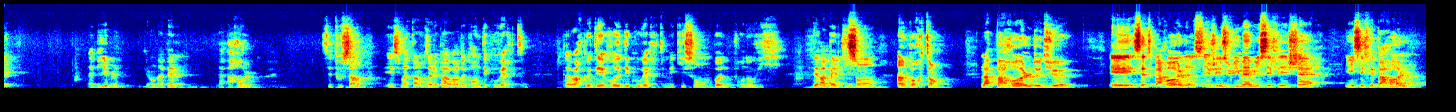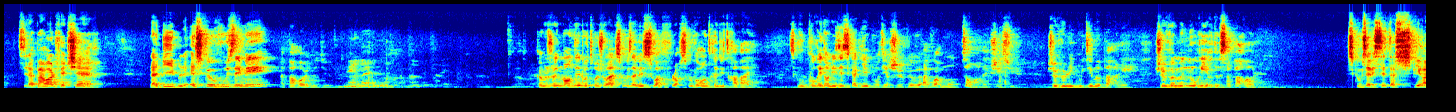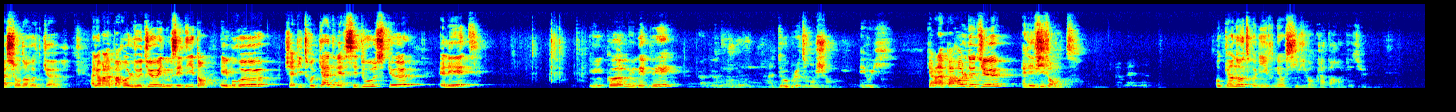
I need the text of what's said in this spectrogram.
la Bible, que l'on appelle la parole. C'est tout simple. Et ce matin, vous n'allez pas avoir de grandes découvertes. Vous n'avoir que des redécouvertes, mais qui sont bonnes pour nos vies. Des rappels qui sont importants. La parole de Dieu. Et cette parole, c'est Jésus lui-même, il s'est fait chair il s'est fait parole. C'est la parole faite chair la Bible. Est-ce que vous aimez la parole de Dieu? Comme je demandais l'autre jour, est-ce que vous avez soif lorsque vous rentrez du travail? Est-ce que vous courez dans les escaliers pour dire je veux avoir mon temps avec Jésus? Je veux l'écouter me parler. Je veux me nourrir de sa parole. Est-ce que vous avez cette aspiration dans votre cœur? Alors la parole de Dieu, il nous est dit dans Hébreu chapitre 4 verset 12 que elle est une, comme une épée à double tranchant. Et oui, Car la parole de Dieu, elle est vivante. Aucun autre livre n'est aussi vivant que la parole de Dieu.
